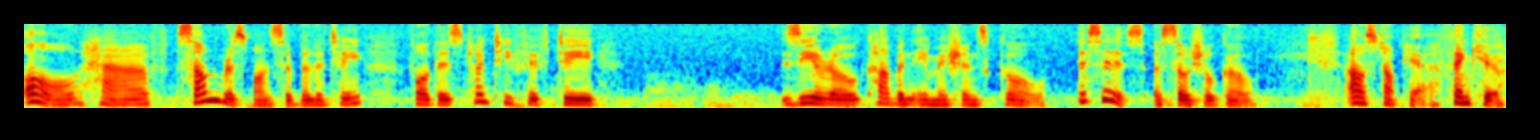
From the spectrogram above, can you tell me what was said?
all have some responsibility for this 2050 zero carbon emissions goal. This is a social goal. I'll stop here. Thank you.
